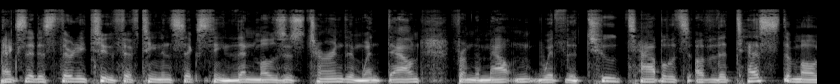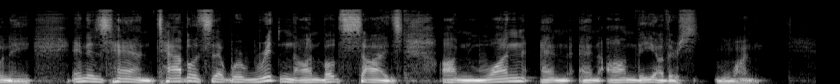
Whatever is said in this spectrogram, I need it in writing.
Exodus 32, 15 and 16. Then Moses turned and went down from the mountain with the two tablets of the testimony in his hand, tablets that were written on both sides, on one and, and on the other one.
